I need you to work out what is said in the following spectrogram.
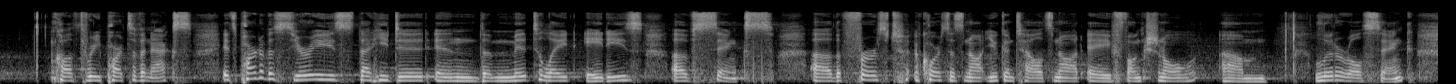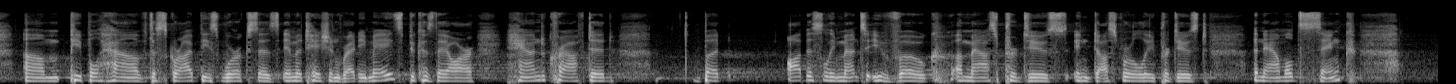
called Three Parts of an X. It's part of a series that he did in the mid to late 80s of sinks. Uh, the first, of course, is not, you can tell it's not a functional um, literal sink. Um, people have described these works as imitation ready-mades because they are handcrafted, but obviously meant to evoke a mass-produced, industrially produced enameled sink.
